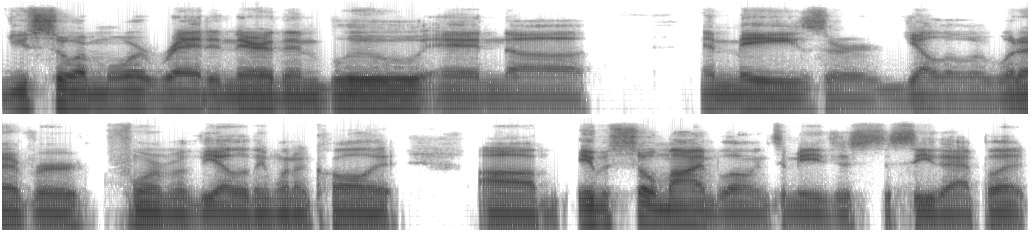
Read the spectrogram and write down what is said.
you saw more red in there than blue and uh, and maize or yellow or whatever form of yellow they want to call it. Um, it was so mind blowing to me just to see that, but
